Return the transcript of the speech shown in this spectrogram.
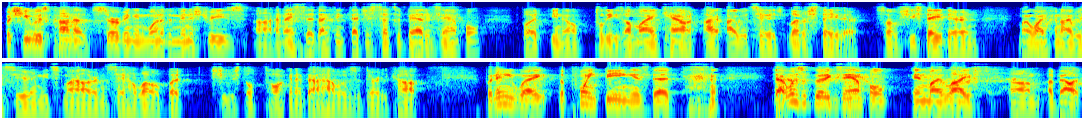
But she was kind of serving in one of the ministries, uh, and I said, I think that just sets a bad example. But, you know, please, on my account, I, I would say that let her stay there. So she stayed there, and my wife and I would see her, and we'd smile at her and say hello, but she was still talking about how I was a dirty cop. But anyway, the point being is that that was a good example in my life um, about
